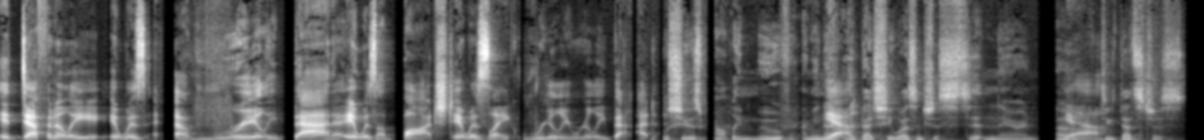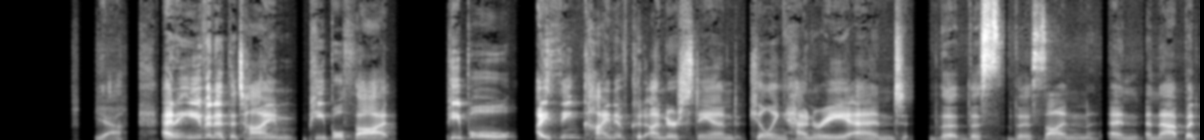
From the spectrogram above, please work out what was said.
it definitely it was a really bad. It was a botched. It was like really really bad. Well, she was probably moving. I mean, Yeah. I, I bet she wasn't just sitting there. And oh, Yeah. dude, that's just Yeah, and even at the time, people thought people. I think kind of could understand killing Henry and the the the son and and that, but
